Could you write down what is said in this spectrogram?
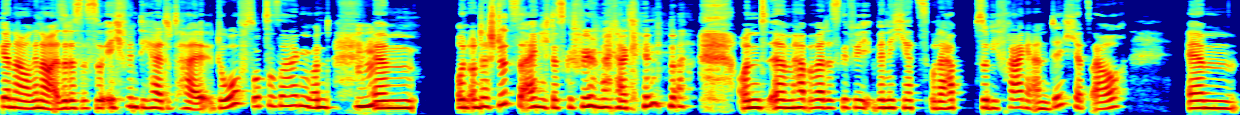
Genau, genau. Also das ist so, ich finde die halt total doof sozusagen und mhm. ähm, und unterstütze eigentlich das Gefühl meiner Kinder und ähm, habe aber das Gefühl, wenn ich jetzt oder habe so die Frage an dich jetzt auch, ähm,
